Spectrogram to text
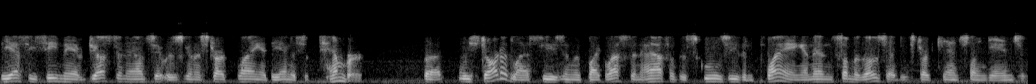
The SEC may have just announced it was going to start playing at the end of September, but we started last season with like less than half of the schools even playing, and then some of those had to start canceling games and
